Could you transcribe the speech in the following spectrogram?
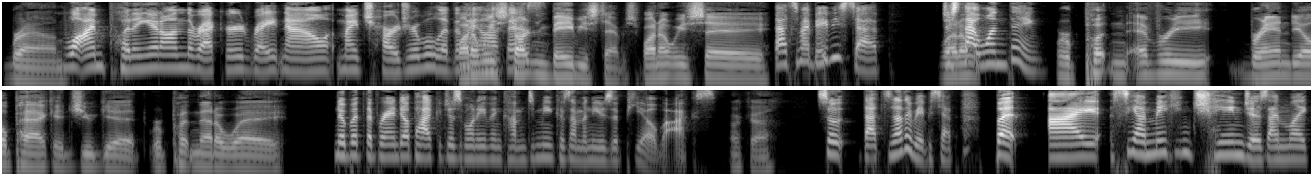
Browne. well, I'm putting it on the record right now. My charger will live in Why my don't we office. start in baby steps? Why don't we say That's my baby step. why Just don't- that one thing. We're putting every brand deal package you get. We're putting that away. No, but the brand deal packages won't even come to me because I'm going to use a PO box. Okay. So that's another baby step. But I see, I'm making changes. I'm like,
